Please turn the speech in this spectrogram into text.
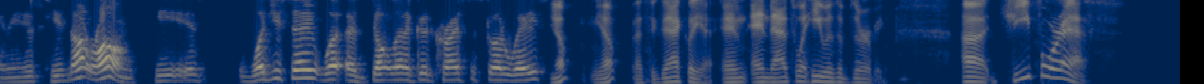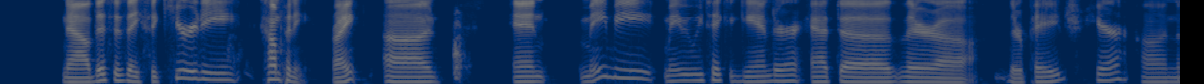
I mean, it's he's not wrong. He is. What'd you say? What? Uh, don't let a good crisis go to waste. Yep, yep, that's exactly it. And and that's what he was observing. Uh G4S. Now, this is a security company, right? Uh and maybe maybe we take a gander at uh their uh their page here on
